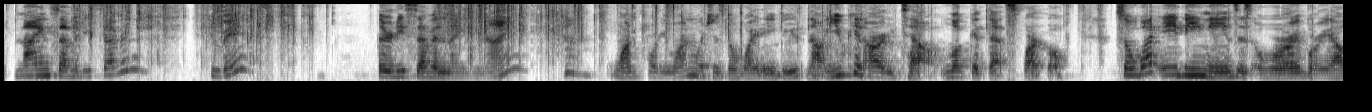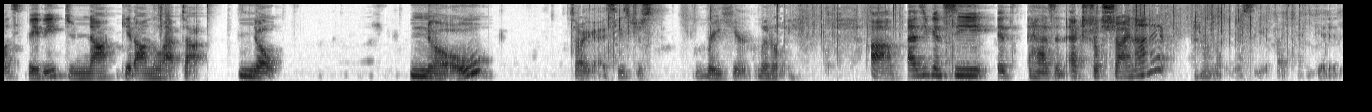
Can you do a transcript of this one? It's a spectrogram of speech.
977, two bags, 37.99, 141, which is the white AB. Now you can already tell. Look at that sparkle. So what AB means is Aurora Borealis, baby, do not get on the laptop. No. No. Sorry, guys. He's just right here, literally. Um, as you can see, it has an extra shine on it. I don't know. We'll see if I can get it.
